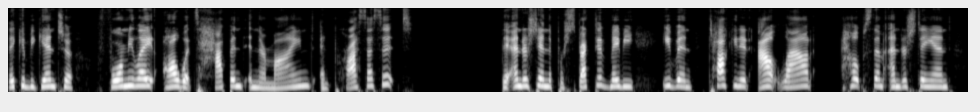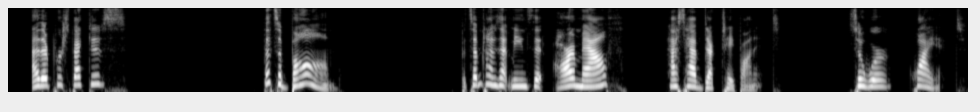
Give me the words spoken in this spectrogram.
they can begin to formulate all what's happened in their mind and process it. They understand the perspective, maybe even talking it out loud helps them understand other perspectives. That's a balm. But sometimes that means that our mouth has to have duct tape on it. So we're quiet.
